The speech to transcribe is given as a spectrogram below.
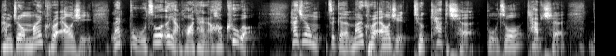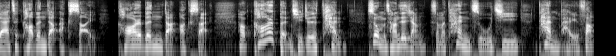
他们就用 microalgae 来捕捉二氧化碳，好酷哦！他就用这个 microalgae to capture 捕捉 capture that carbon dioxide，carbon dioxide。好，carbon 其实就是碳。所以我们常在讲什么碳足迹、碳排放。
